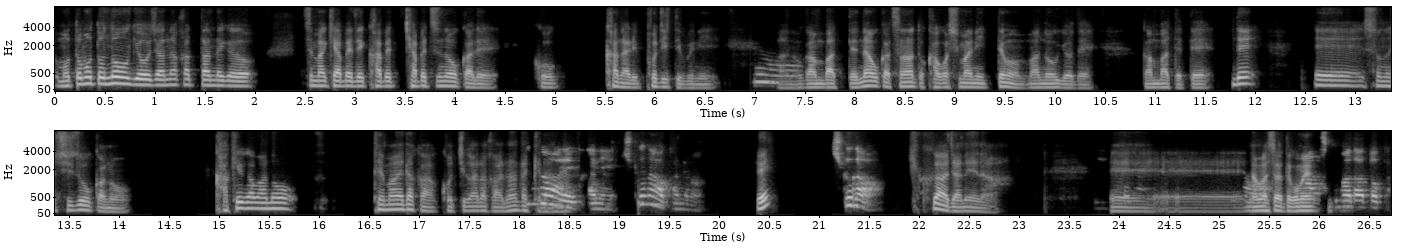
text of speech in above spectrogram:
もともと農業じゃなかったんだけど妻キャベでキャベキャベツ農家でこうかなりポジティブにうん。あの頑張ってなおかつその後鹿児島に行っても、まあ、農業で頑張ってて。で、えーその静岡の掛川の手前だかこっち側だかなんだっけ菊川なですかね。菊川かな。え？菊川。菊川じゃねえな。えー、名前忘れたごめんあ。島田とか。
